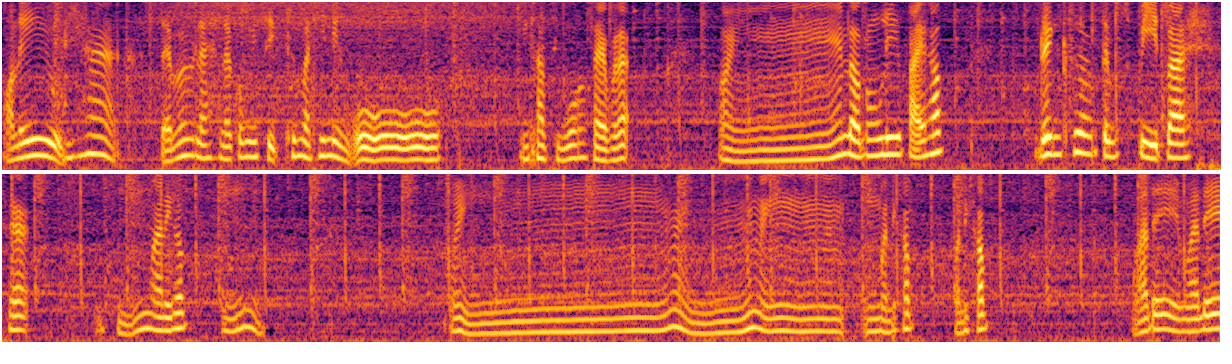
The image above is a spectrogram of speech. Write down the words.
ออนี่อยู่ที่ห้าแต่ไม่เป็นไรแล้วก็มีสิทธิ์ขึ้นมาที่หนึ่งโอ้มีคันสีม่วงแซงไปแล้วแหมเราต้องรีบไปครับ เร่งเครื่องเต็มสปีดไปนะ มาดิครับมาดิครับ มาดิครับ มาเด้มาเด้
